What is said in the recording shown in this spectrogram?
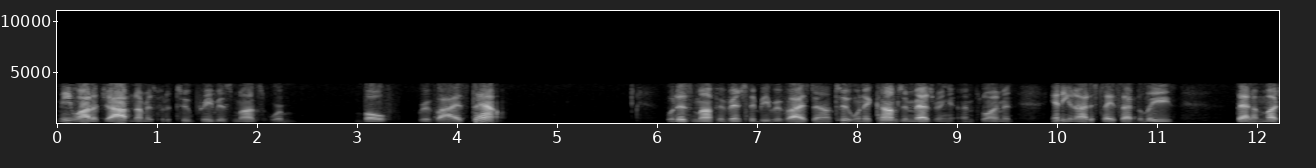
Meanwhile, the job numbers for the two previous months were both revised down. Will this month eventually be revised down too? When it comes to measuring employment in the United States, I believe that a much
